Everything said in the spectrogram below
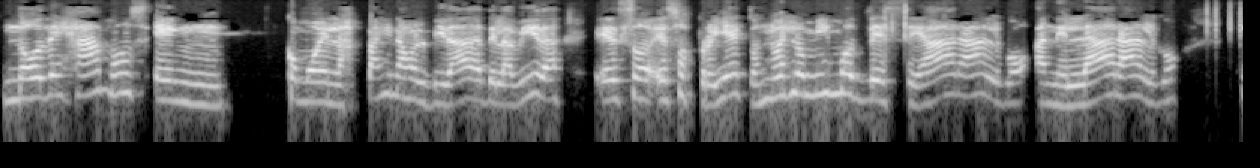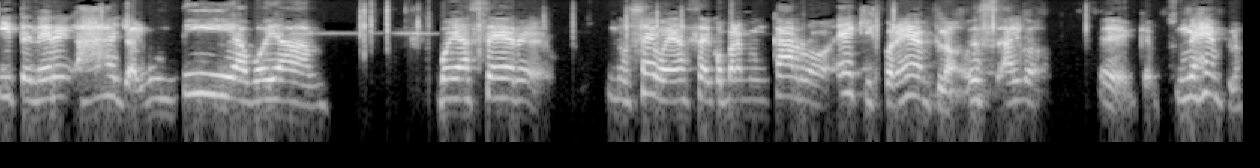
no dejamos en, como en las páginas olvidadas de la vida, eso, esos proyectos. No es lo mismo desear algo, anhelar algo y tener, ah, yo algún día voy a, voy a hacer, no sé, voy a hacer, comprarme un carro X, por ejemplo, es algo, eh, un ejemplo.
